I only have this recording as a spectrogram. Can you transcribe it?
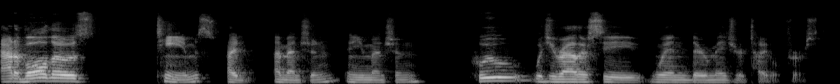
Out of all those teams I I mentioned and you mentioned, who would you rather see win their major title first?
